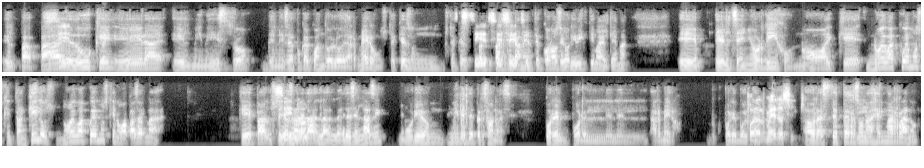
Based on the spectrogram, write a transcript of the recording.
El papá de Duque era el ministro de en esa época cuando lo de Armero, usted que es un, usted que es prácticamente un conocedor y víctima del tema, eh, el señor dijo, no hay que, no evacuemos, que tranquilos, no evacuemos que no va a pasar nada. ¿Qué Usted ya sabe el desenlace, murieron miles de personas por el, por el, armero, por el volcán. Por armero, sí. Ahora este personaje, el marrano,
